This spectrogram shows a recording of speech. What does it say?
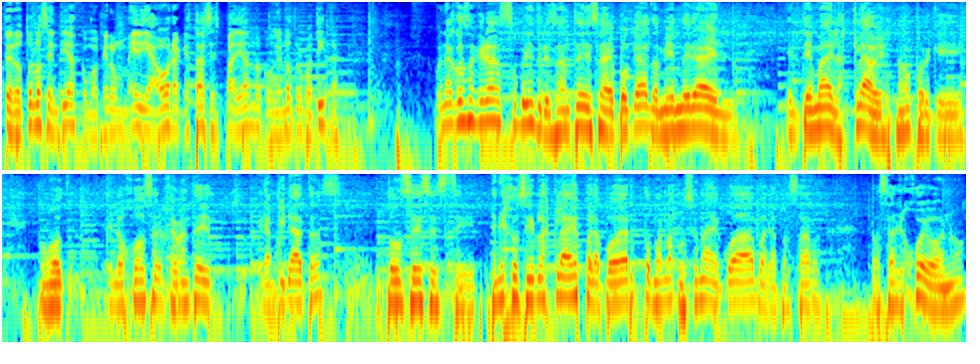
pero tú lo sentías como que era un media hora que estabas espadeando con el otro patita. Una cosa que era súper interesante de esa época también era el, el tema de las claves, ¿no? Porque como los juegos generalmente eran piratas, entonces este, tenés que conseguir las claves para poder tomar la posición adecuada para pasar, pasar el juego, ¿no?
